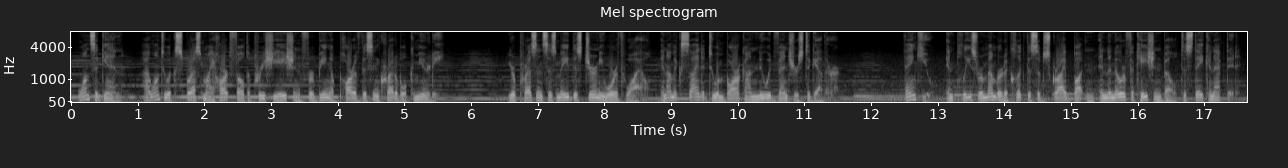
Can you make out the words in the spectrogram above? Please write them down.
Once again, I want to express my heartfelt appreciation for being a part of this incredible community. Your presence has made this journey worthwhile, and I'm excited to embark on new adventures together. Thank you, and please remember to click the subscribe button and the notification bell to stay connected.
